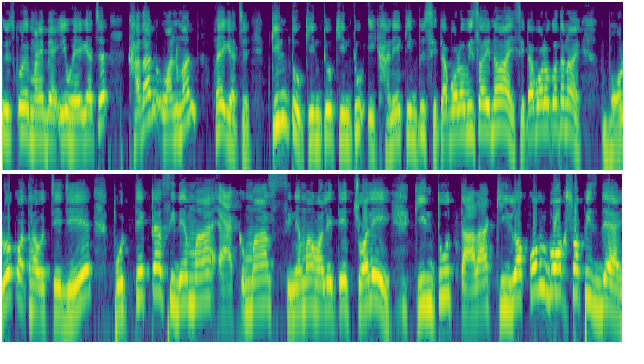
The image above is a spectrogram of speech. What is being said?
ইউজ করে মানে এ হয়ে গেছে। খাদান ওয়ান মান্থ হয়ে গেছে। কিন্তু কিন্তু কিন্তু এখানে কিন্তু সেটা বড় বিষয় নয়, সেটা বড় কথা নয়। বড় কথা হচ্ছে যে, প্রত্যেকটা সিনেমা এক মাস সিনেমা হলেতে চলে। কিন্তু তারা কীরকম বক্স অফিস দেয়?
